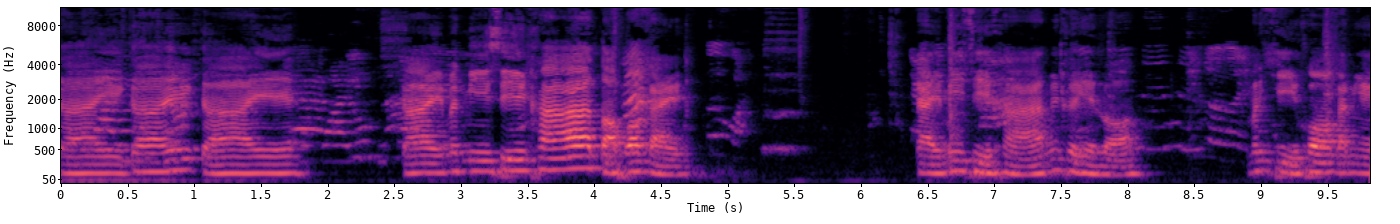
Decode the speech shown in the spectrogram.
ไก่ไก่ไก่ไก่มันมีสี่ขาตอบว่าไก่ ไก่มีสี่ขาไม่เคยเห็นหรอ มันขี่คอกันไง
